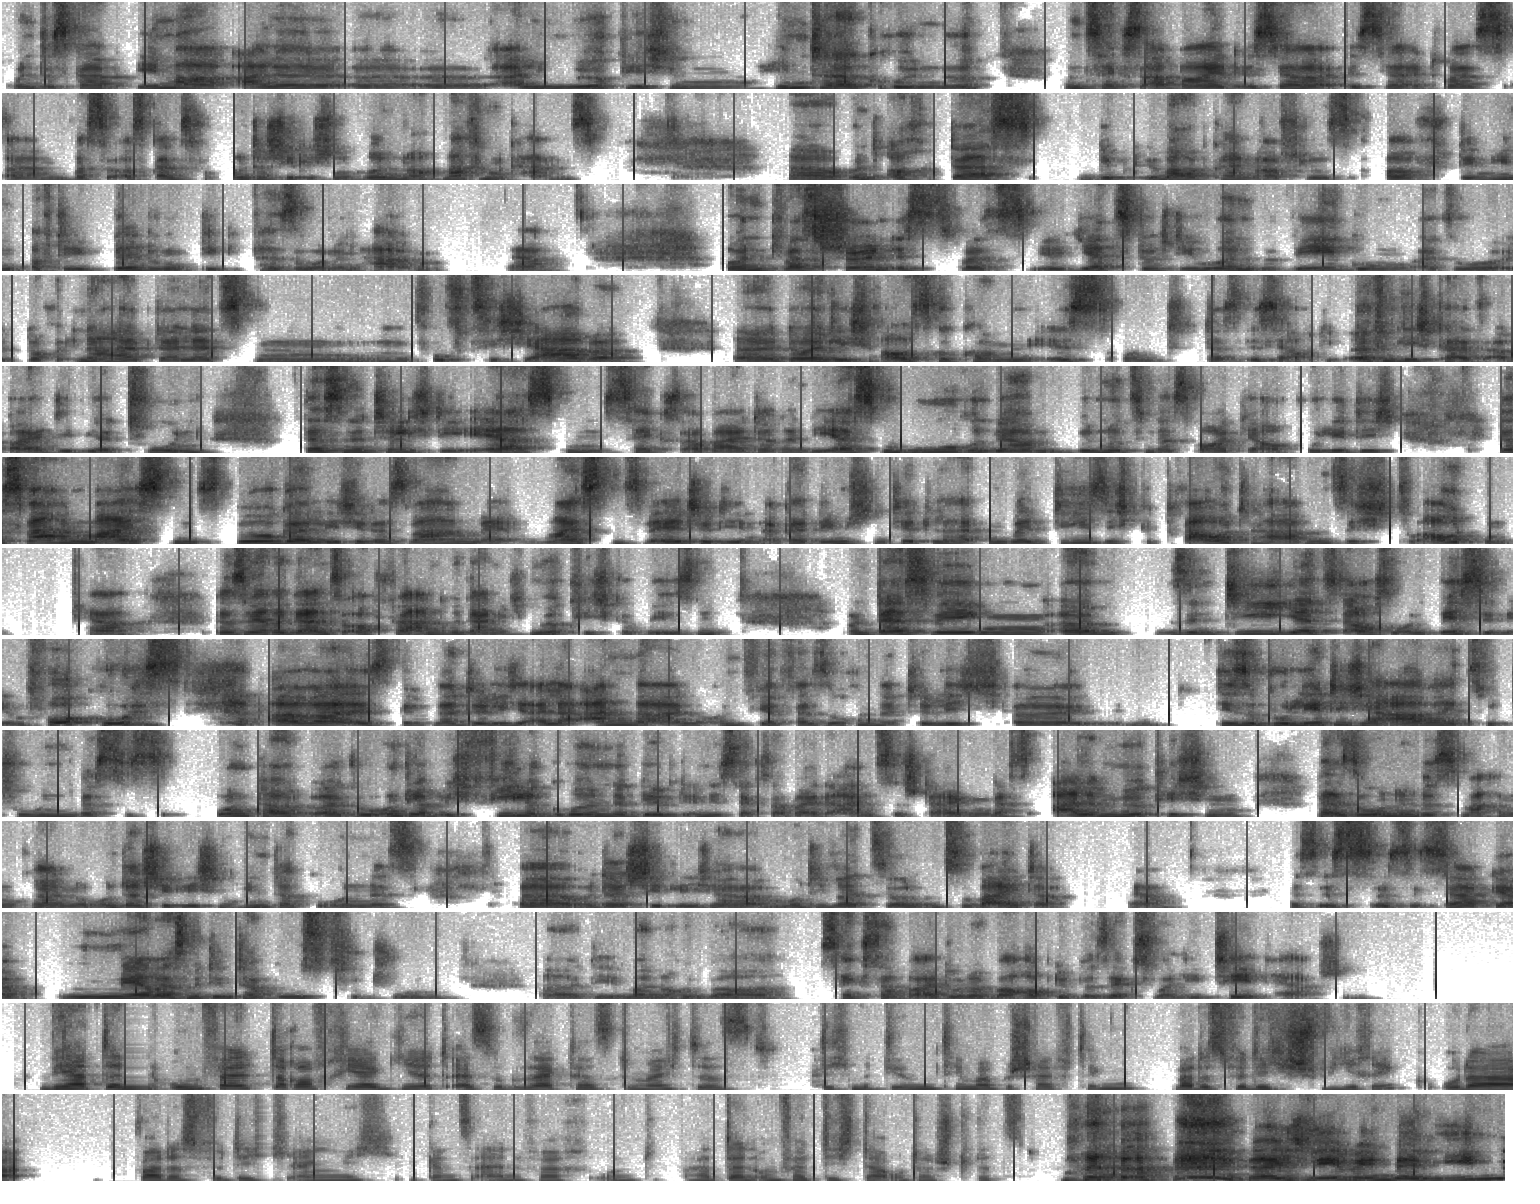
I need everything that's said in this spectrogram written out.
Und es gab immer alle, äh, alle möglichen Hintergründe. Und Sexarbeit ist ja, ist ja etwas, ähm, was du aus ganz unterschiedlichen Gründen auch machen kannst. Äh, und auch das gibt überhaupt keinen Aufschluss auf, den, auf die Bildung, die die Personen haben. Ja. Und was schön ist, was jetzt durch die hohen Bewegungen, also doch innerhalb der letzten 50 Jahre äh, deutlich rausgekommen ist, und das ist ja auch die Öffentlichkeitsarbeit, die wir tun, dass natürlich die ersten Sexarbeiterinnen, die ersten Huren, wir haben, benutzen das Wort ja auch politisch, das waren meistens Bürgerliche, das waren meistens welche, die einen akademischen Titel hatten, weil die sich getraut haben, sich zu outen. Ja, das wäre ganz oft für andere gar nicht möglich gewesen. Und deswegen ähm, sind die jetzt auch so ein bisschen im Fokus. Aber es gibt natürlich alle anderen und wir versuchen natürlich äh, diese politische Arbeit zu tun, dass es unter, also unglaublich viele Gründe gibt, in die Sexarbeit einzusteigen, dass alle möglichen Personen das machen können, unterschiedlichen Hintergrundes, äh, unterschiedlicher Motivation und so weiter. Ja. Es, ist, es ist, hat ja mehr was mit den Tabus zu tun. äh, die immer noch über Sexarbeit oder überhaupt über Sexualität herrschen. Wie hat dein Umfeld darauf reagiert, als du gesagt hast, du möchtest dich mit diesem Thema beschäftigen? War das für dich schwierig oder war das für dich eigentlich ganz einfach und hat dein Umfeld dich da unterstützt? Na, ich lebe in Berlin,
